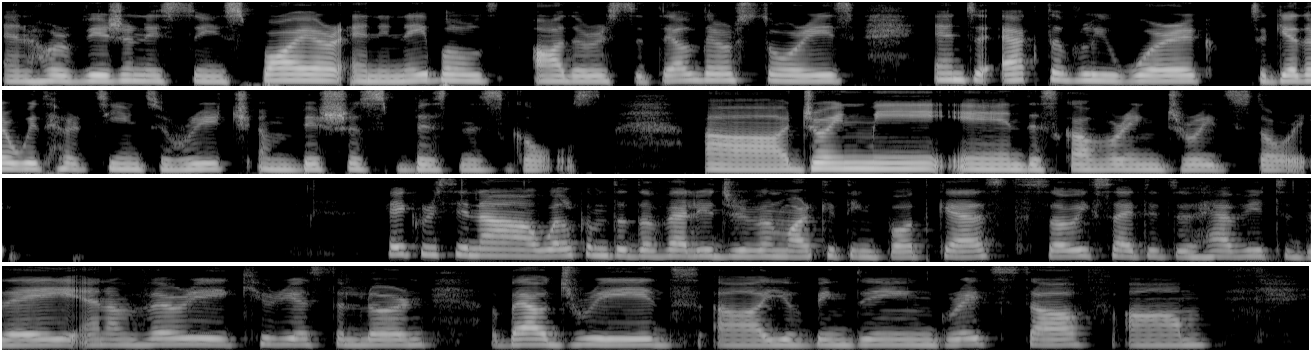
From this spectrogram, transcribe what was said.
and her vision is to inspire and enable others to tell their stories and to actively work together with her team to reach ambitious business goals. Uh, join me in discovering Druid's story. Hey, Cristina, welcome to the Value Driven Marketing Podcast. So excited to have you today, and I'm very curious to learn about Druid. Uh, you've been doing great stuff. Um,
